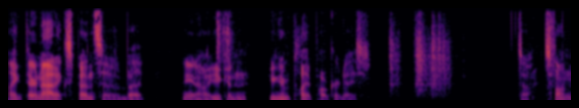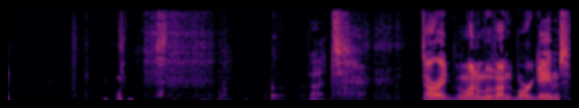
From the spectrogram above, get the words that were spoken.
Like they're not expensive, but you know you can you can play poker dice, so it's fun. But all right, we want to move on to board games.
